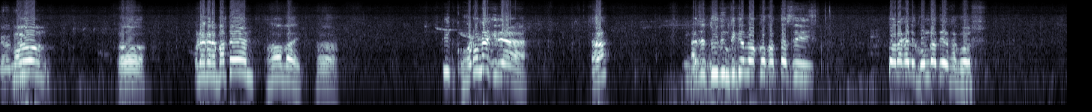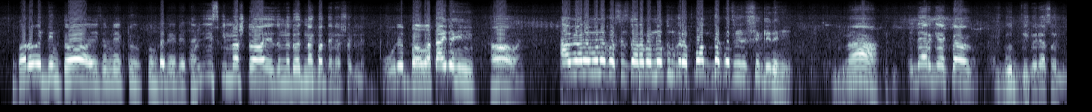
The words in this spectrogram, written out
কেমন হ্যাঁ ওটা করে বাতেন? হ্যাঁ ভাই হ্যাঁ কি ঘটনা কি রে হ্যাঁ? আচ্ছা দুই দিন থেকে লক্ষ্য করতেছি তোরা খালি ঘুমটা দিয়ে থাকস। গরমের দিন তো এই জন্য একটু ঘুমটা দিয়ে দিয়ে থাকি। স্কিন নষ্ট হয় এই জন্য রোদ নাকবার দেয় না শরীরে। ওরে বাবা তাই নাহি হ্যাঁ ভাই। আমি আরে মনে করছি তোর আবার নতুন করে পদ্মা পত্রিকা শিখলি নাহি না এটা আর কি একটা বুদ্ধি করে চলি।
